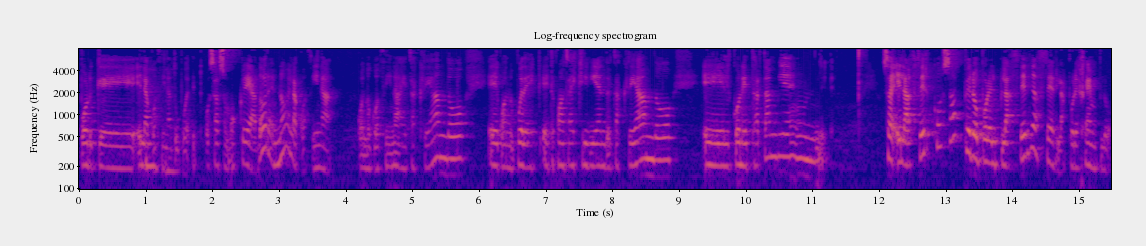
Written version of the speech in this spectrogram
porque en la cocina tú puedes, o sea, somos creadores, ¿no? En la cocina cuando cocinas estás creando, eh, cuando puedes, cuando estás escribiendo estás creando, el conectar también, o sea, el hacer cosas, pero por el placer de hacerlas. Por ejemplo,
